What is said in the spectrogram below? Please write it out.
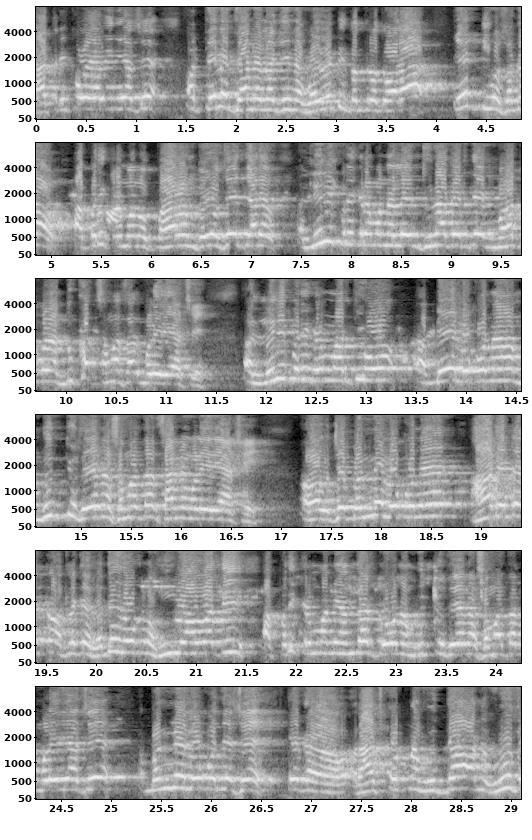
યાત્રિકો આવી રહ્યા છે તેને ધ્યાને રાખીને વહીવટી તંત્ર દ્વારા એક દિવસ અગાઉ આ પરિક્રમાનો પ્રારંભ થયો છે, ત્યારે લીલી પરિક્રમાને લઈને જુનાગઢ એક મહત્વના દુઃખદ સમાચાર મળી રહ્યા છે. લીલી પરિક્રમાર્થીઓ બે લોકોના મૃત્યુ થયાના સમાચાર સામે મળી રહ્યા છે. જે બંને લોકોને હાર્ટ એટેક એટલે કે હૃદય રોગનો હુમલો આવવાથી આ પરિક્રમાની અંદર તેઓના મૃત્યુ થયાના સમાચાર મળી રહ્યા છે. બંને લોકો જે છે, એક રાજકોટના વૃદ્ધા અને વૃદ્ધ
